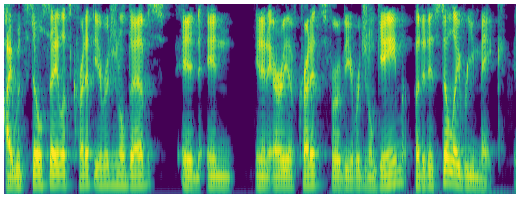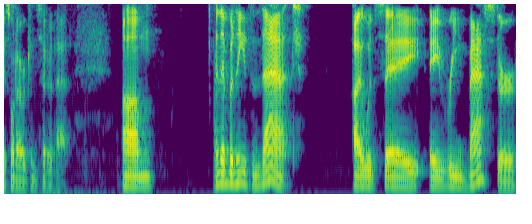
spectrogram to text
I would still say let's credit the original devs in in in an area of credits for the original game, but it is still a remake, is what I would consider that. Um, and then beneath that, I would say a remaster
